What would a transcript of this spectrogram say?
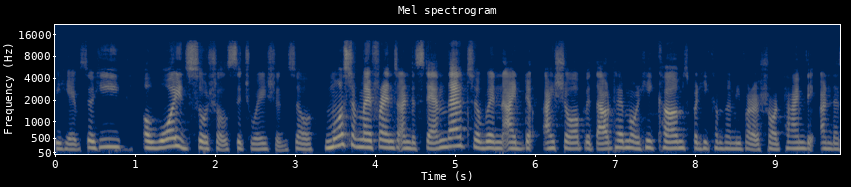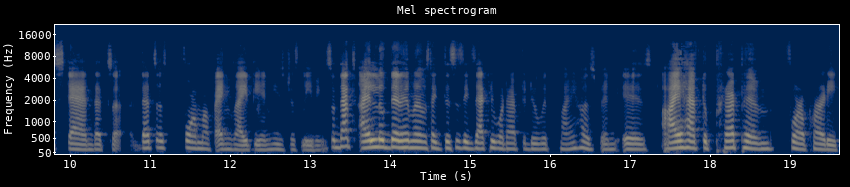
behave. So he avoids social situations. So most of my friends understand that. So when I d- I show up without him or he comes, but he comes only for a short time, they understand that's a that's a form of anxiety and he's just leaving. So that's I looked at him and I was like, this is exactly what I have to do with my husband is I have to prep him for a party.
